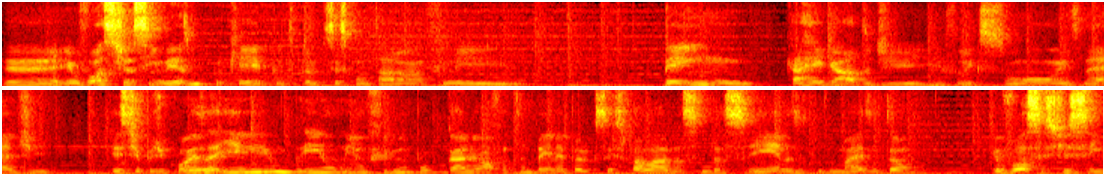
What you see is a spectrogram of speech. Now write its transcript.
É, eu vou assistir assim mesmo, porque, putz, pelo que vocês contaram, é um filme bem carregado de reflexões, né? De esse tipo de coisa e um, e um, e um filme um pouco galhofa também, né? Pelo que vocês falaram assim das cenas e tudo mais, então eu vou assistir sim.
